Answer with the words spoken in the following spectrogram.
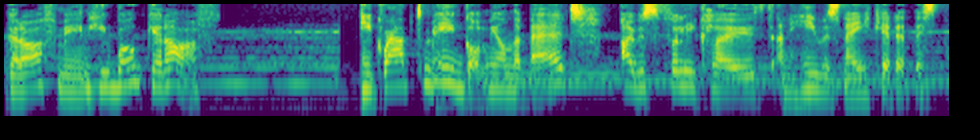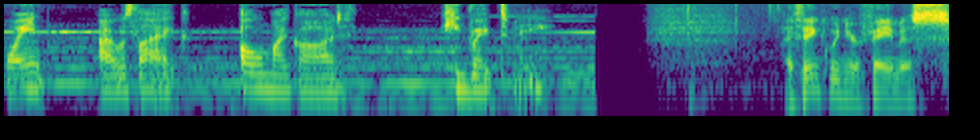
get off me, and he won't get off. He grabbed me and got me on the bed. I was fully clothed, and he was naked at this point. I was like, oh my God, he raped me. I think when you're famous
